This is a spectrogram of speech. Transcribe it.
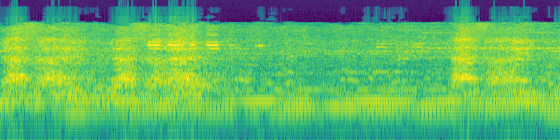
يا شهيد يا شهيد يا شهيد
